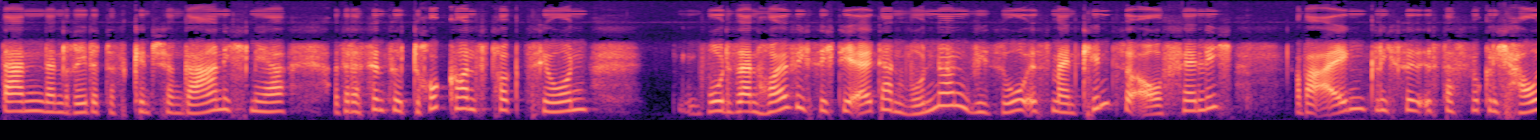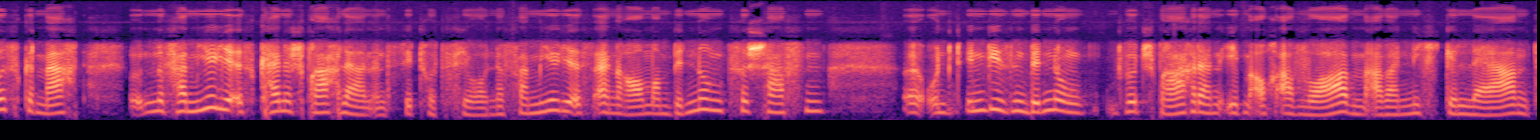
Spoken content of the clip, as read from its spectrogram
dann, dann redet das Kind schon gar nicht mehr. Also das sind so Druckkonstruktionen, wo dann häufig sich die Eltern wundern, wieso ist mein Kind so auffällig aber eigentlich ist das wirklich hausgemacht. Eine Familie ist keine Sprachlerninstitution. Eine Familie ist ein Raum, um Bindungen zu schaffen. Äh, und in diesen Bindungen wird Sprache dann eben auch erworben, aber nicht gelernt.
